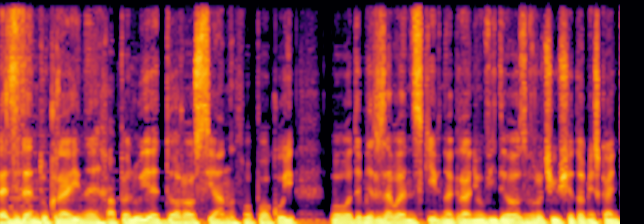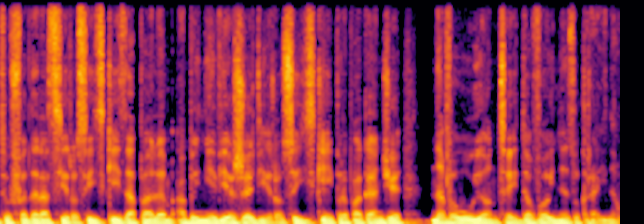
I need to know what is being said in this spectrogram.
Prezydent Ukrainy apeluje do Rosjan o pokój. Wołodymyr Załęski w nagraniu wideo zwrócił się do mieszkańców Federacji Rosyjskiej z apelem, aby nie wierzyli rosyjskiej propagandzie nawołującej do wojny z Ukrainą.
